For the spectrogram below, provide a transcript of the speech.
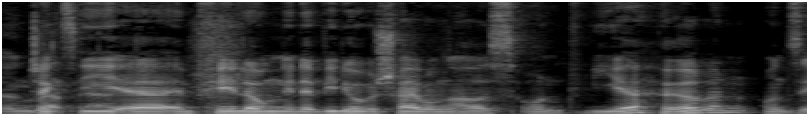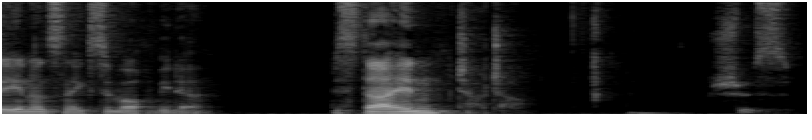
Irgendwas, Checkt die äh, Empfehlungen in der Videobeschreibung aus und wir hören und sehen uns nächste Woche wieder. Bis dahin, ciao, ciao. Tschüss.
